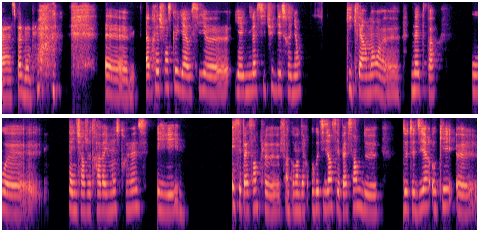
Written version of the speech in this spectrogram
euh, c'est pas le bon plan. euh, après, je pense qu'il y a aussi euh, une lassitude des soignants qui clairement n'aide pas où euh, tu as une charge de travail monstrueuse et, c'est pas simple, enfin, comment dire, au quotidien, c'est pas simple de, te dire, OK, euh,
